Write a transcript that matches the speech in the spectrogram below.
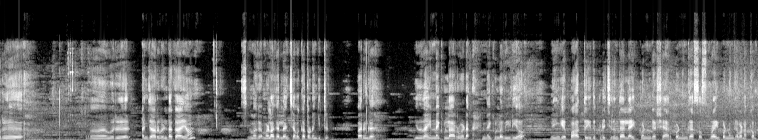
ஒரு ஒரு அஞ்சாறு வெண்டைக்காயும் மக மிளகெல்லாம் செவக்க தொடங்கிட்டு. பாருங்கள் இதுதான் இன்றைக்குள்ள அறுவடை. இன்றைக்குள்ள வீடியோ. நீங்கள் பார்த்து இது பிடிச்சிருந்தா லைக் பண்ணுங்கள் ஷேர் பண்ணுங்கள் சப்ஸ்கிரைப் பண்ணுங்கள் வணக்கம்.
